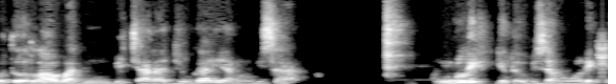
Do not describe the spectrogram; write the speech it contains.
butuh lawan bicara juga yang bisa ngulik gitu bisa ngulik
